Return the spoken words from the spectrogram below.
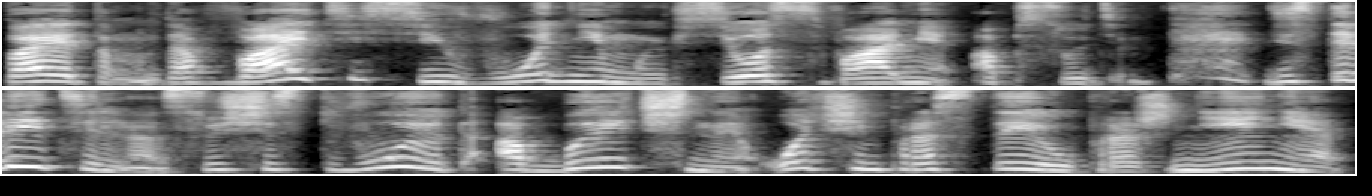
Поэтому давайте сегодня мы все с вами обсудим. Действительно, существуют обычные, очень простые упражнения,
